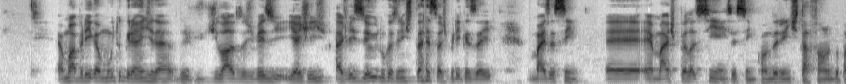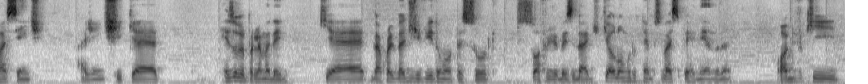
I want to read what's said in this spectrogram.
é uma briga muito grande, né? De, de lados, às vezes, e às vezes, às vezes eu e o Lucas a gente tá nessas brigas aí. Mas, assim, é, é mais pela ciência, assim, quando a gente tá falando do paciente. A gente quer resolver o problema dele, que é da qualidade de vida uma pessoa que sofre de obesidade, que ao longo do tempo isso vai se perdendo, né? Óbvio que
